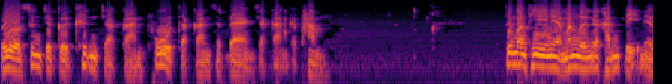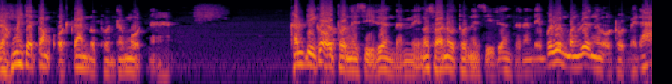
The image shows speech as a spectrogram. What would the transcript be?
ประโยชน์ซึ่งจะเกิดขึ้นจากการพูดจากการแสดงจากการกระทำ ซึ่งบางทีเนี่ยมันเหมือนกับขันติเนี่ย เราไม่จะต้องอดกลั้นอดทนทั้งหมดนะขันติก็อดทนในสี่เรื่องแต่นั้นเองก็สอนอดทนในสี่เรื่องแต่นั้นเองเพราะเรื่องบางเรื่องเนี่ยอดทนไม่ได้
